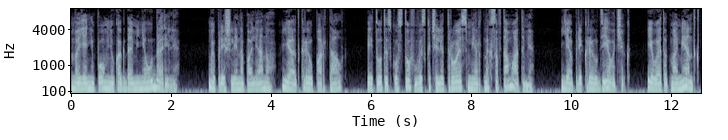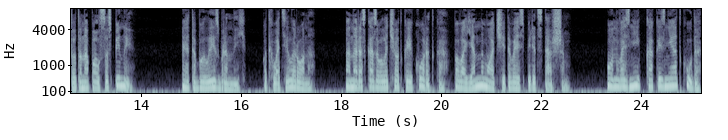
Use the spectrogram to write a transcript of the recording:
Но я не помню, когда меня ударили. Мы пришли на поляну, я открыл портал, и тут из кустов выскочили трое смертных с автоматами. Я прикрыл девочек, и в этот момент кто-то напал со спины. Это был избранный, подхватила Рона. Она рассказывала четко и коротко, по-военному отчитываясь перед старшим. «Он возник как из ниоткуда,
